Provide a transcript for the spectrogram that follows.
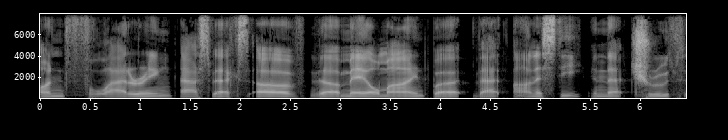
unflattering aspects of the male male mind, but that honesty and that truth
